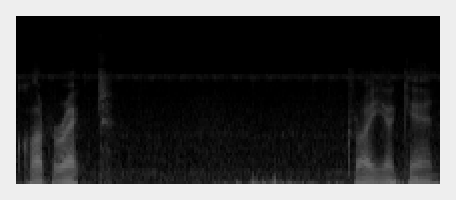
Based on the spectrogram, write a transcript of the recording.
correct. Try again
